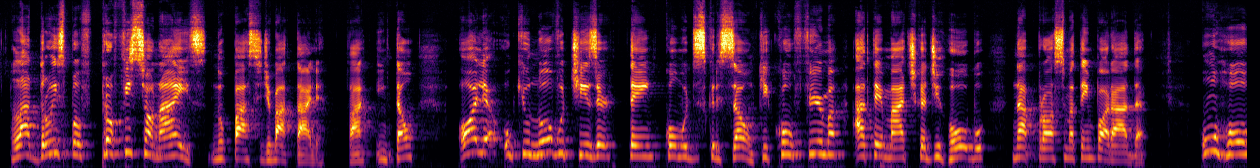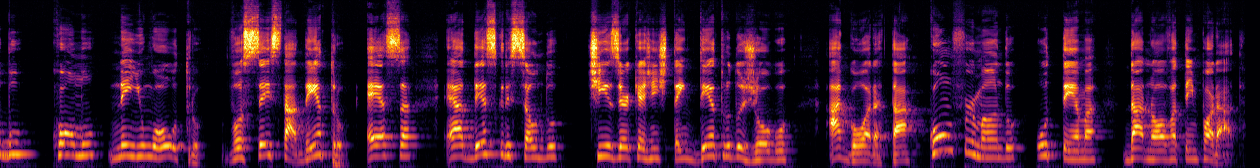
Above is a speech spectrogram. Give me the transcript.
ladrões profissionais no passe de batalha, tá? Então Olha o que o novo teaser tem como descrição, que confirma a temática de roubo na próxima temporada. Um roubo como nenhum outro. Você está dentro? Essa é a descrição do teaser que a gente tem dentro do jogo agora, tá? Confirmando o tema da nova temporada.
